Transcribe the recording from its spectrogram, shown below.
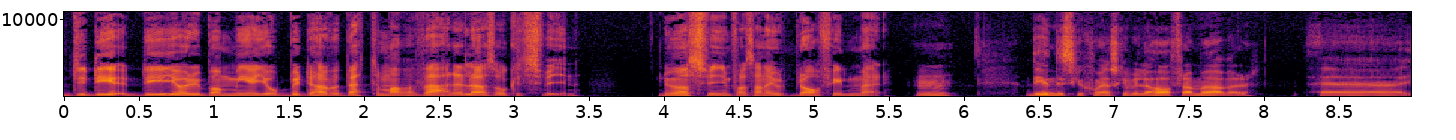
det, det, det gör ju bara mer jobbigt. Det hade varit bättre om han var värdelös och ett svin. Nu är han svin fast han har gjort bra filmer. Mm. Det är en diskussion jag skulle vilja ha framöver. Eh,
